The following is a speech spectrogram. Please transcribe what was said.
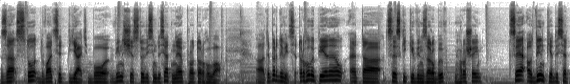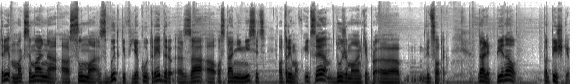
за 125, бо він ще 180 не проторгував. А тепер дивіться, торговий PNL це, це скільки він заробив грошей. Це 1,53 максимальна сума збитків, яку трейдер е, за останній місяць отримав. І це дуже маленький е, відсоток. Далі, PNL підписчиків.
